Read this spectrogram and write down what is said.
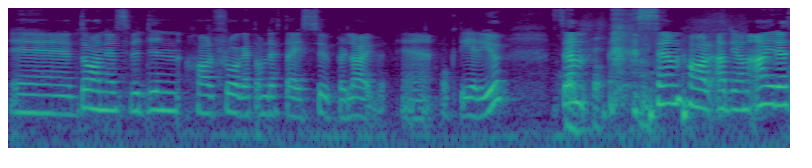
Eh, Daniel Svedin har frågat om detta är superlive. Eh, och det är det ju. Sen, sen har Adriana Aires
